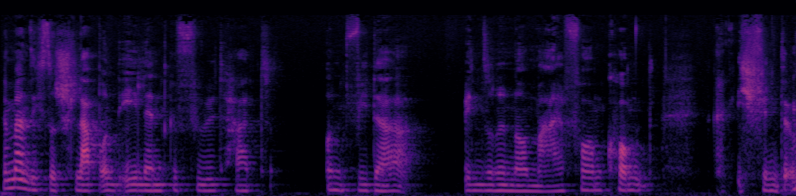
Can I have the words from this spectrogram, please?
wenn man sich so schlapp und elend gefühlt hat und wieder in so eine Normalform kommt. Ich finde,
